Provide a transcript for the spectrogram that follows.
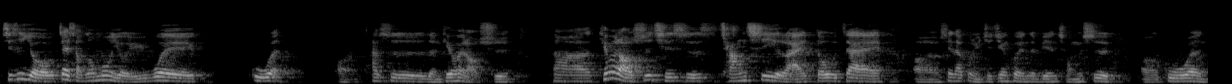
其实有在小周末有一位顾问，哦，他是冷天惠老师。那天惠老师其实长期以来都在呃现代妇女基金会那边从事呃顾问，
